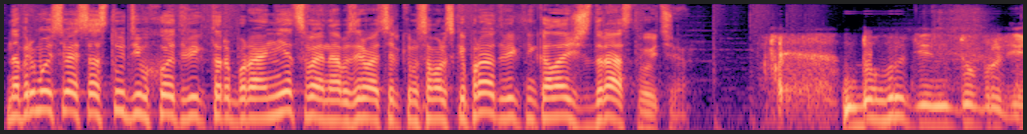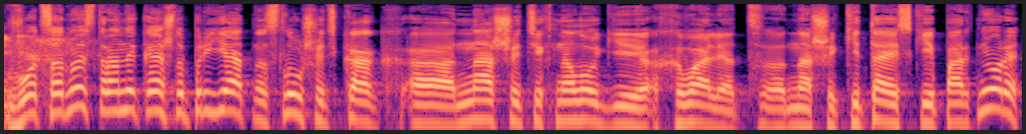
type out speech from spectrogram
На прямую связь со студией выходит Виктор Баранец, военный обозреватель «Комсомольской правды». Виктор Николаевич, здравствуйте. Добрый день, добрый день. Вот, с одной стороны, конечно, приятно слушать, как э, наши технологии хвалят э, наши китайские партнеры.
